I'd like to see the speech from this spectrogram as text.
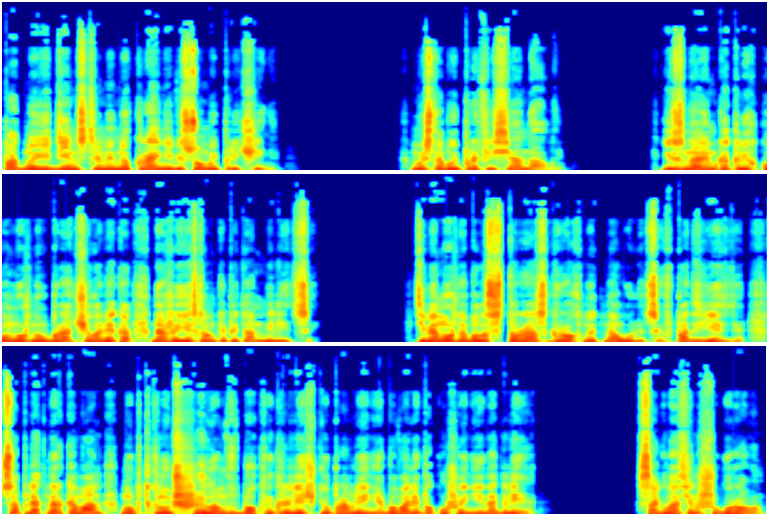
По одной единственной, но крайне весомой причине. Мы с тобой профессионалы. И знаем, как легко можно убрать человека, даже если он капитан милиции. Тебя можно было сто раз грохнуть на улице, в подъезде. Сопляк-наркоман мог ткнуть шилом в бок на крылечке управления. Бывали покушения и наглее. Согласен с Шугуровым.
